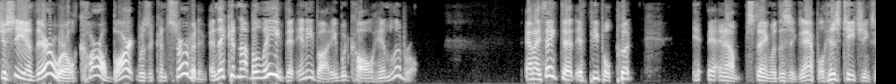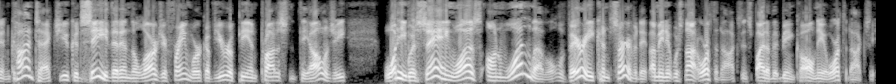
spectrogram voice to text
you see, in their world, Karl Barth was a conservative, and they could not believe that anybody would call him liberal. And I think that if people put, and I'm staying with this example, his teachings in context, you could see that in the larger framework of European Protestant theology, what he was saying was on one level very conservative. I mean, it was not orthodox in spite of it being called neo-orthodoxy.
